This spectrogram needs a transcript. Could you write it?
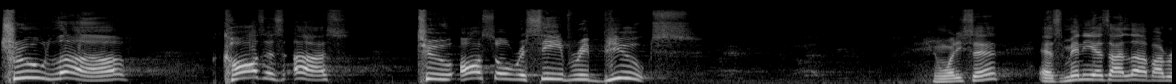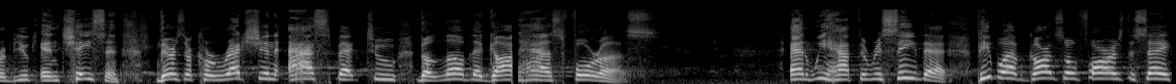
True love causes us to also receive rebukes. And what he said? As many as I love, I rebuke and chasten. There's a correction aspect to the love that God has for us. And we have to receive that. People have gone so far as to say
